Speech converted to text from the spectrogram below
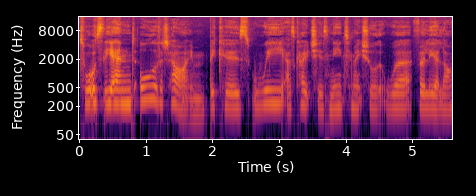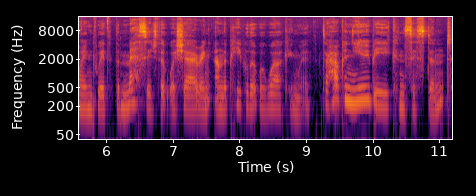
towards the end, all the time, because we as coaches need to make sure that we're fully aligned with the message that we're sharing and the people that we're working with. So, how can you be consistent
